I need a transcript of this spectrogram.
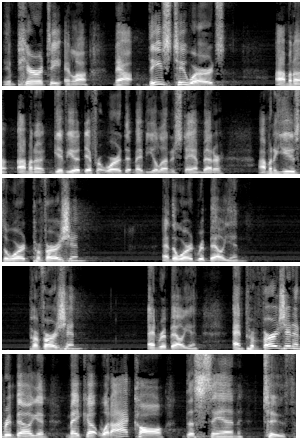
impurity and law. Now, these two words, I'm gonna I'm gonna give you a different word that maybe you'll understand better. I'm gonna use the word perversion and the word rebellion. Perversion and rebellion. And perversion and rebellion make up what I call the sin tooth.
